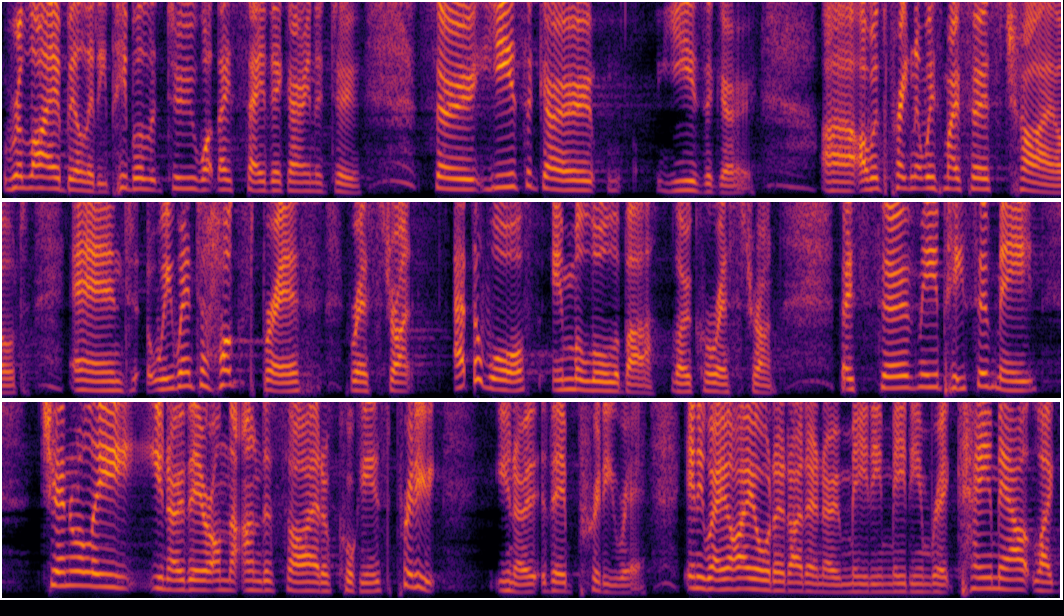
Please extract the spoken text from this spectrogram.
reliability, people that do what they say they're going to do. So years ago, years ago, uh, I was pregnant with my first child, and we went to Hog's Breath restaurant at the wharf in Mooloolaba, local restaurant. They served me a piece of meat. Generally, you know, they're on the underside of cooking. It's pretty you know, they're pretty rare. Anyway, I ordered, I don't know, medium, medium rare. Came out like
